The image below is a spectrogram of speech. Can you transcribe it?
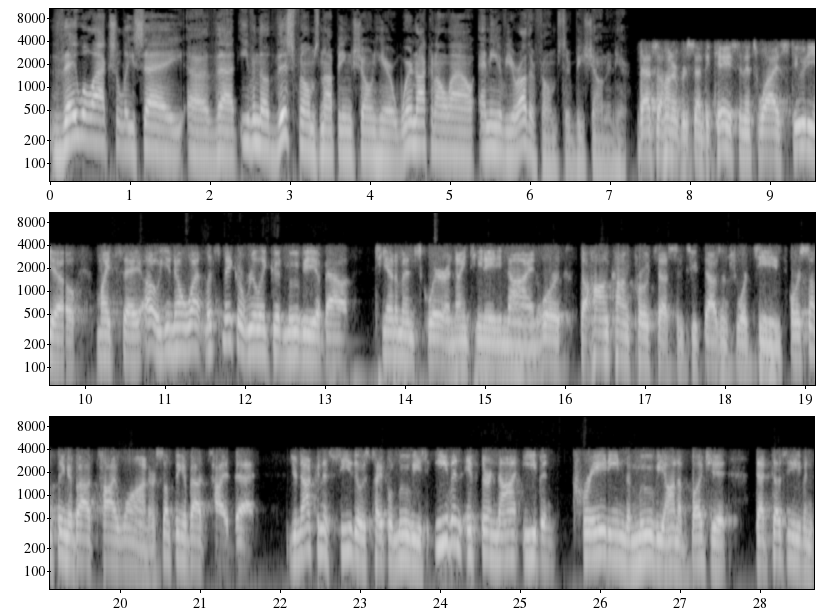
They will actually say uh, that even though this film's not being shown here, we're not going to allow any of your other films to be shown in here. That's 100% the case. And it's why a studio might say, oh, you know what? Let's make a really good movie about Tiananmen Square in 1989 or the Hong Kong protests in 2014 or something about Taiwan or something about Tibet. You're not going to see those type of movies, even if they're not even creating the movie on a budget that doesn't even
